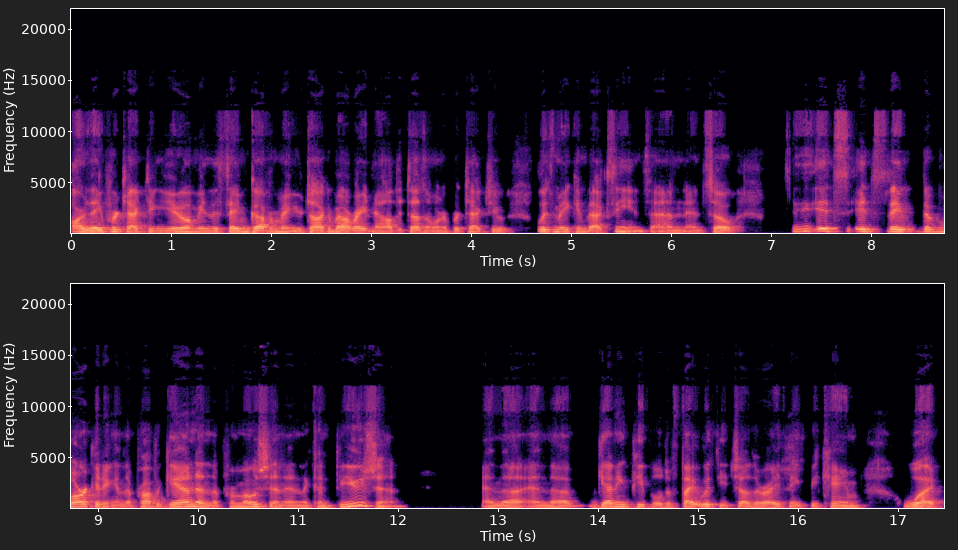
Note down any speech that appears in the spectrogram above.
are they protecting you? I mean the same government you're talking about right now that doesn't want to protect you was making vaccines. And and so it's it's they the marketing and the propaganda and the promotion and the confusion and the and the getting people to fight with each other i think became what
